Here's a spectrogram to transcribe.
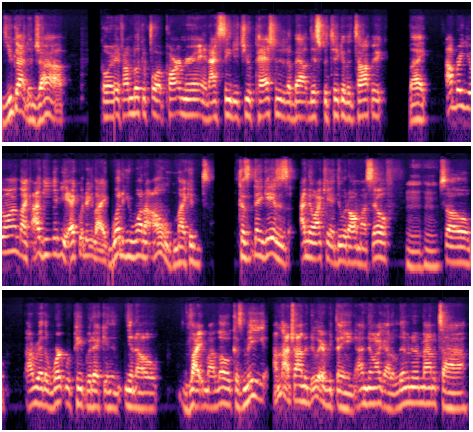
you got the job. Or if I'm looking for a partner and I see that you're passionate about this particular topic, like I'll bring you on. Like I give you equity. Like, what do you want to own? Like it's because the thing is, is I know I can't do it all myself. Mm-hmm. So I'd rather work with people that can, you know, light my load. Cause me, I'm not trying to do everything. I know I got a limited amount of time,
